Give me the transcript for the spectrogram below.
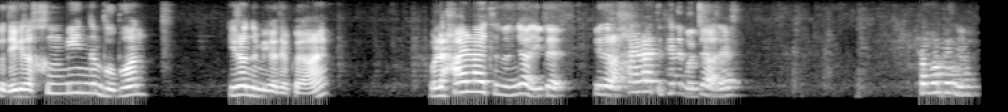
그 여기서 흥미있는 부분? 이런 의미가 될 거야. 원래 하이라이트는요, 이때, 얘들아, 하이라이트 펜이 뭔지 아세요? 형광펜이요.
